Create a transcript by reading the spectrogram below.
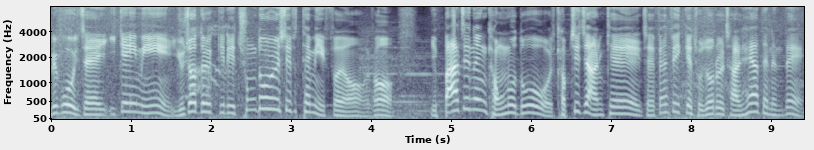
그리고 이제 이 게임이 유저들끼리 충돌 시스템이 있어요. 그래서 이 빠지는 경로도 겹치지 않게 이제 센스 있게 조절을 잘 해야 되는데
